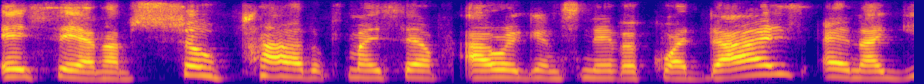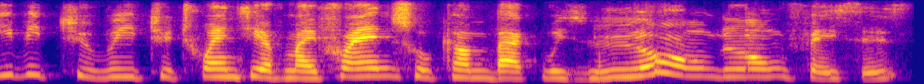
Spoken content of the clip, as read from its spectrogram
essay and I'm so proud of myself. Arrogance never quite dies. And I give it to read to 20 of my friends who come back with long, long faces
